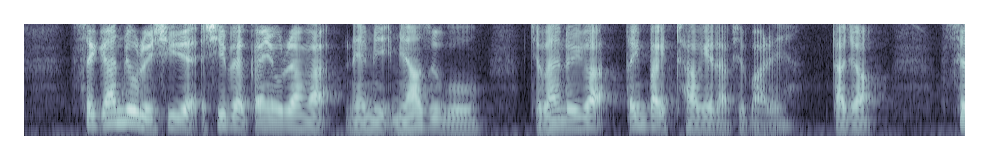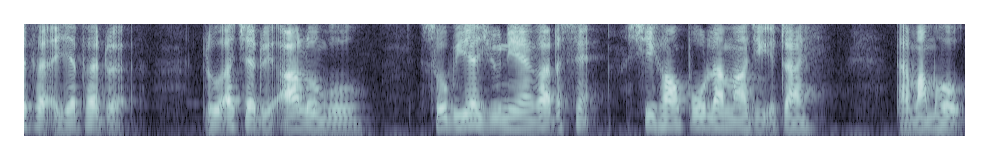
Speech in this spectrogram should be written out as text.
။စိတ်ကမ်းမျိုးတွေရှိတဲ့အရှိဘက်ကမ်းရိုးတန်းကနယ်မြေအများစုကိုဂျပန်တွေကတိမ့်ပိုက်ထားခဲ့တာဖြစ်ပါတယ်။ဒါကြောင့်စစ်ဖက်အရက်ဖက်အတွက်လိုအပ်ချက်တွေအားလုံးကိုဆိုဗီယက်ယူနီယံကတဆင့်ရှီဟောင်းပိုးလမ်းမကြီးအတိုင်းဒါမှမဟုတ်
